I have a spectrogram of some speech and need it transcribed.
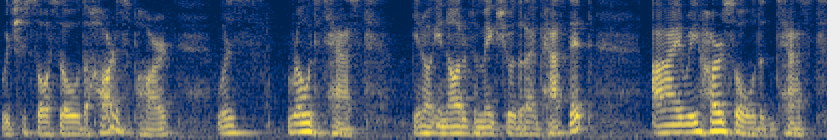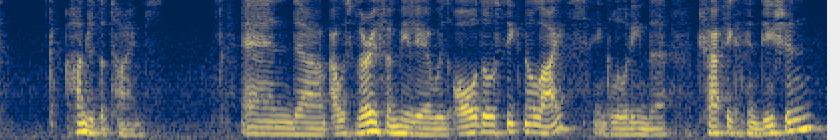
which is also the hardest part, was road test. You know, in order to make sure that I passed it, I rehearsed the test hundreds of times. And uh, I was very familiar with all those signal lights, including the traffic condition.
